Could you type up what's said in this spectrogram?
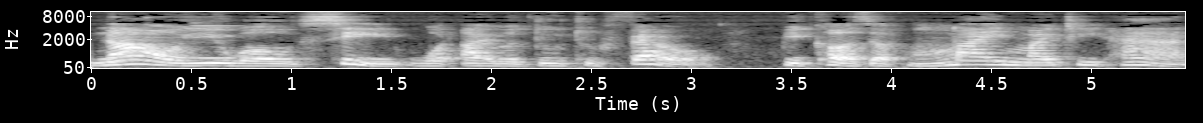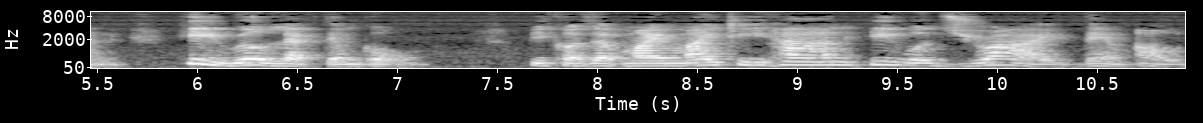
Now you will see what I will do to Pharaoh. Because of my mighty hand, he will let them go. Because of my mighty hand, he will drive them out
